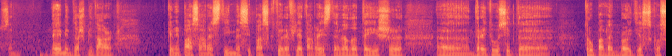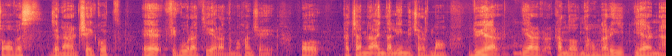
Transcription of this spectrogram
se ne jemi dëshmitarë Kemi pas arrestime sipas këtyre fletarresteve dhe të ish-drejtuesit të trupave mbrojtjes së Kosovës, gjeneral Çekut, e figura tjera, domethënë që po ka qenë ai ndalimi që është bon dy herë, njëherë ka ndodhë në Hungari, njëherë në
